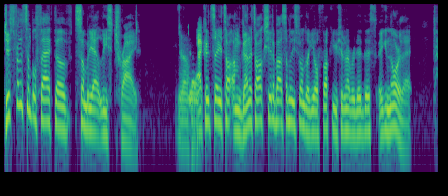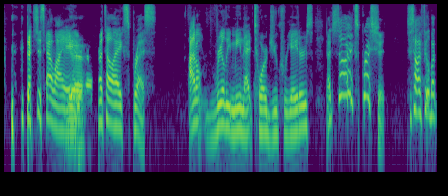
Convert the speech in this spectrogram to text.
just for the simple fact of somebody at least tried. Yeah. I could say talk, I'm gonna talk shit about some of these films, like yo, fuck you, you should have never did this. Ignore that. That's just how I am. Yeah. That's how I express. I don't really mean that towards you creators. That's just how I express shit. Just how I feel about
